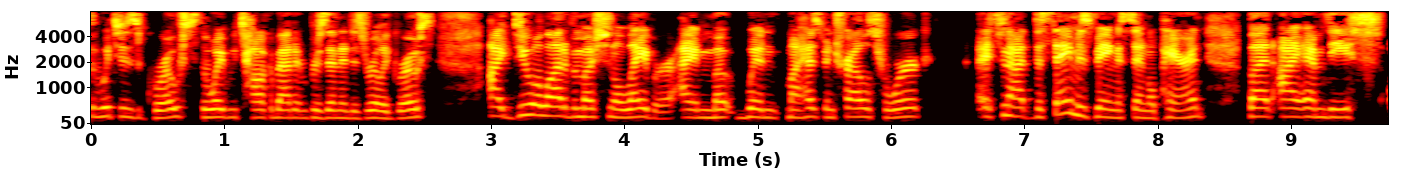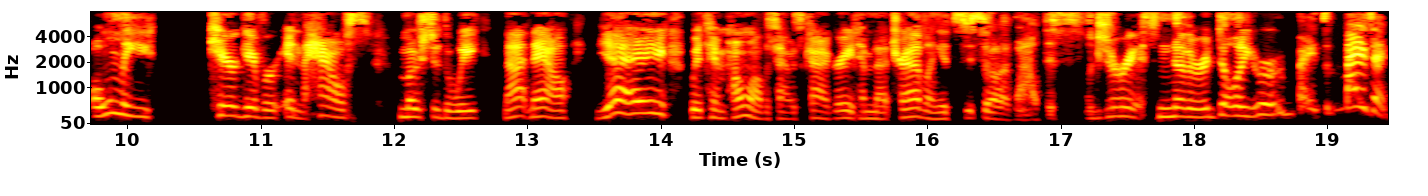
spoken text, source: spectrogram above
which is gross, the way we talk about it and present it is really gross. I do a lot of emotional labor. I'm, when my husband travels for work, it's not the same as being a single parent, but I am the only caregiver in the house most of the week. Not now. Yay. With him home all the time. It's kind of great. Him not traveling. It's just like, wow, this is luxurious. Another adult. It's amazing.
